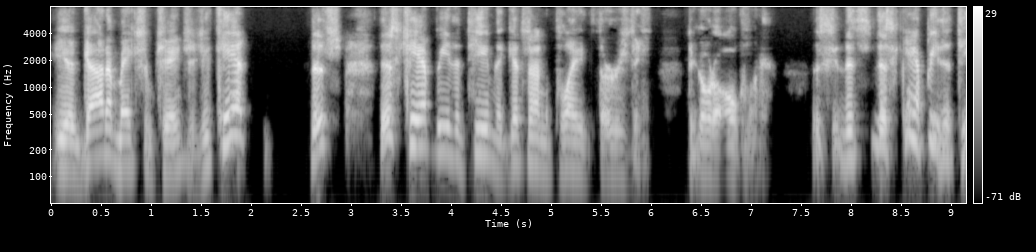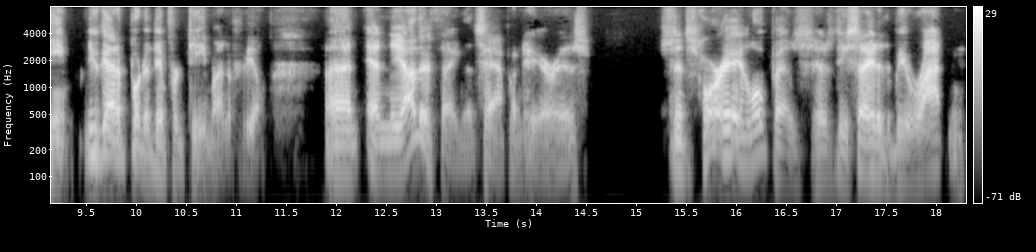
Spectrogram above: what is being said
you got to make some changes. You can't this this can't be the team that gets on the plane Thursday to go to Oakland. This this this can't be the team. You got to put a different team on the field. And and the other thing that's happened here is since Jorge Lopez has decided to be rotten,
